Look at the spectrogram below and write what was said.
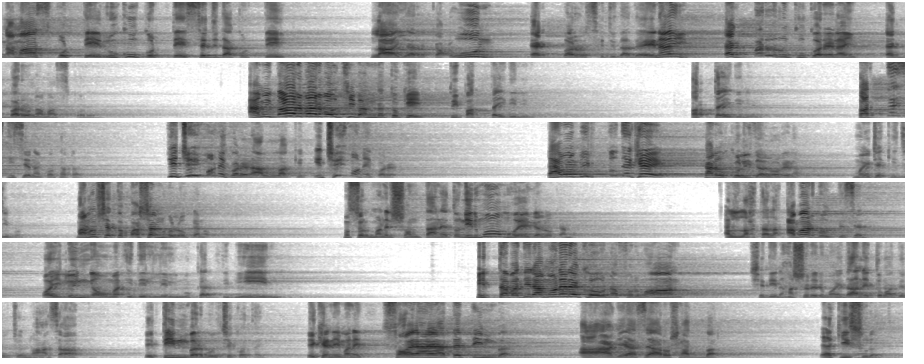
নামাজ পড়তে, রুকু করতে, সেজদা করতে লা ইয়ারকাউন একবারও সেজদা দেয় নাই। একবারও রুকু করে নাই, একবারও নামাজ পড়ে। আমি বারবার বলছি, বান্দা তোকে, তুই পাত্তাই দিলি পাত্তাই দিলি পাত্তাই দিছে না কথাটা। কিছুই মনে করে না আল্লাহকে, কিছুই মনে করে না। কারও মৃত্যু দেখে কারও কলিজা লড়ে না। মা, এটা কি জীবন? মানুষ এত পাষাণ হলো কেন? মুসলমানের সন্তান এত নির্মম হয়ে গেল কেন? আল্লাহ তালা আবার বলতেছেন মিথ্যাবাদীরা মনে রেখো, নাফরমান, সেদিন হাসরের ময়দানে তোমাদের জন্য আসা এই তিনবার বলছে কথায়। এখানে মানে ছয় আয়াতে তিনবার আগে আছে আরও সাতবার। একই সুরাত।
